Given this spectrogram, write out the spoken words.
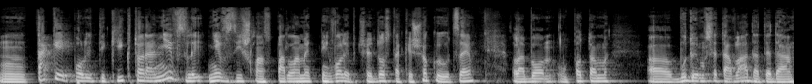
m, takej politiky, ktorá nevzli, nevzýšla z parlamentných volieb, čo je dosť také šokujúce, lebo potom bude musieť tá vláda, teda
